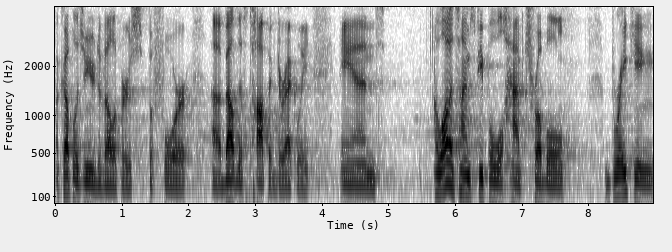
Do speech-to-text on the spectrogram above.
a couple of junior developers before uh, about this topic directly, and a lot of times people will have trouble breaking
